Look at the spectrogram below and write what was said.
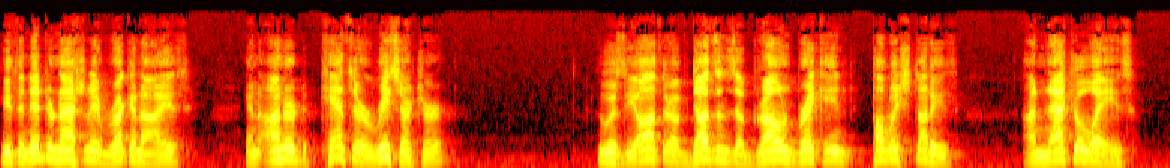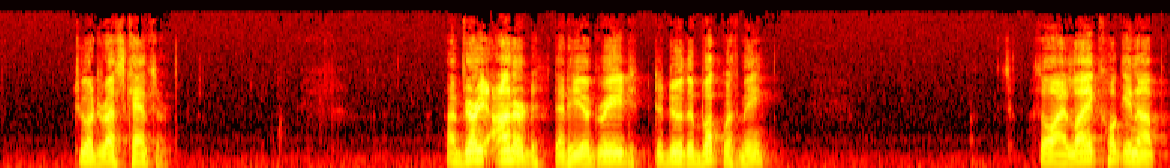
He's an internationally recognized and honored cancer researcher who is the author of dozens of groundbreaking published studies on natural ways to address cancer. I'm very honored that he agreed to do the book with me. So I like hooking up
